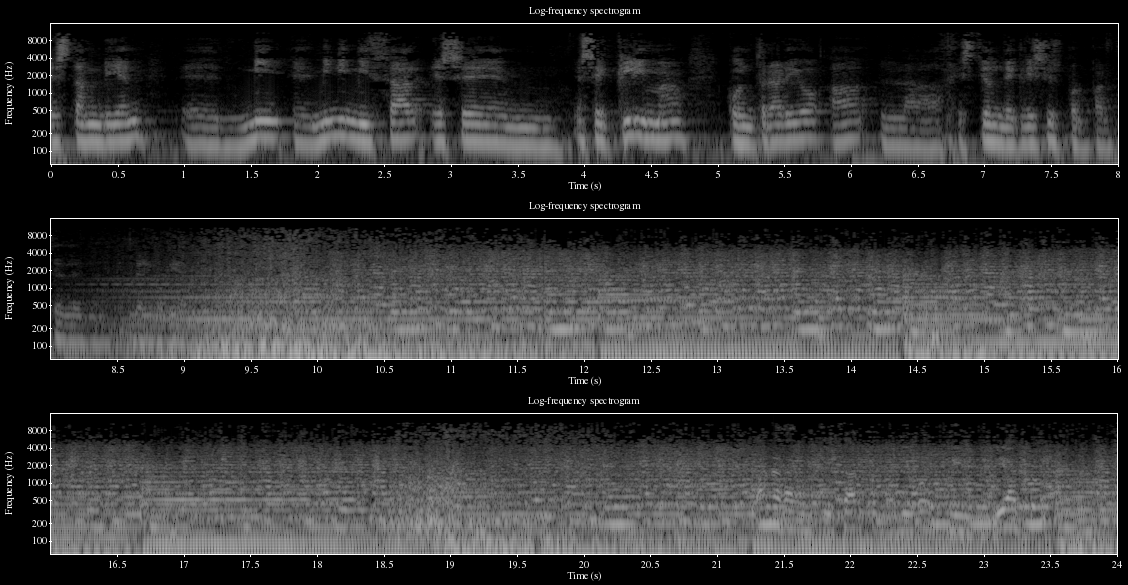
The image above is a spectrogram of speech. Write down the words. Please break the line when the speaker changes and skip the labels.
es también eh, eh, minimizar ese, ese clima contrario a la gestión de crisis por parte del, gobierno.
van a garantizar, inmediato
